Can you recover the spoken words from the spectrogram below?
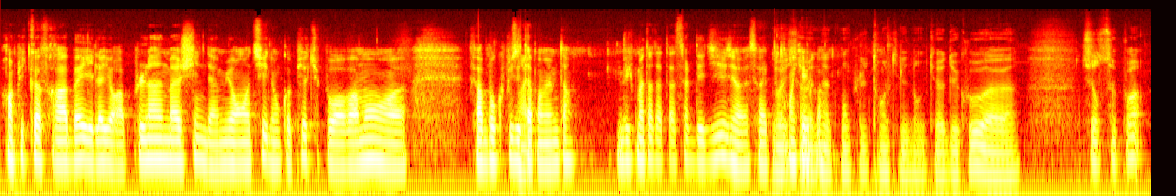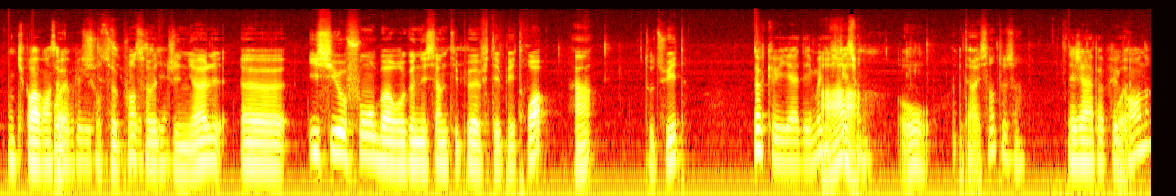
rempli de coffres à abeilles, et là, il y aura plein de machines d'un mur entier, donc au pire, tu pourras vraiment euh, faire beaucoup plus Ouais. d'étapes en même temps. Vu que maintenant, tu as ta salle dédiée, euh, ça va être plus Oui, ça tranquille, va être nettement plus tranquille. Donc du coup, sur ce point, tu pourras avancer ouais, un peu plus vite. sur ce point, ça va être génial. Ici au fond, bah, reconnaissez un petit peu FTP3, hein, tout de suite. Sauf qu'il y a des modifications. Oh, intéressant tout ça. Déjà un peu plus grande.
